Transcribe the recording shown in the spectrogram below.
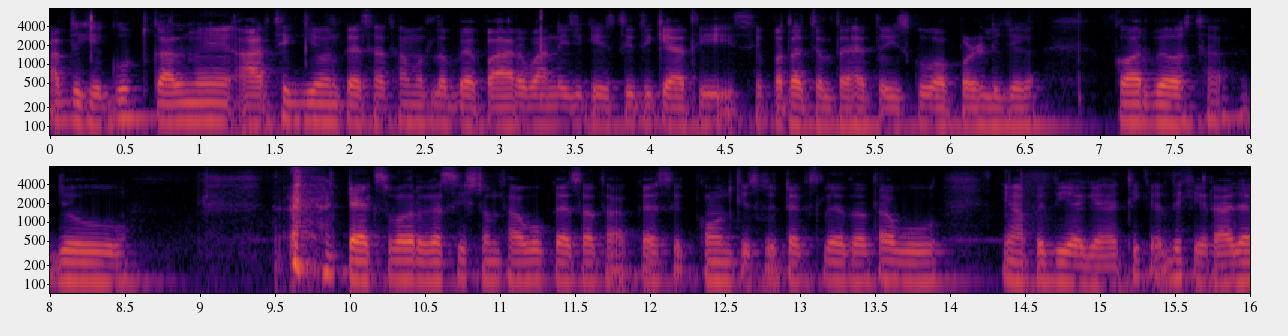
अब देखिए, गुप्त काल में आर्थिक जीवन कैसा था? मतलब व्यापार, वाणिज्य की स्थिति क्या थी? इससे पता चलता है तो इसको आप पढ़ लीजिएगा। कर व्यवस्था, जो टैक्स वगैरह का सिस्टम था, वो कैसा था, कैसे, कौन किस टैक्स लेता था, वो यहाँ पे दिया गया है, ठीक है? देखिए, राजा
